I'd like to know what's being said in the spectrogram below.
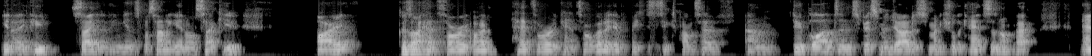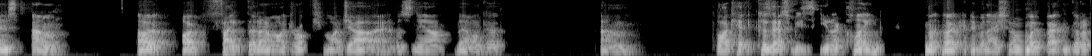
you know, if you say anything against my son again, I'll sack you. I because I had thyroid, I had thyroid cancer. I've got to every six months have um, do bloods and specimen jar just to make sure the cancer's not back. And um, I I faked that um I dropped my jar and it was now no longer um like because it has to be you know clean, no, no contamination. I went back and got a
